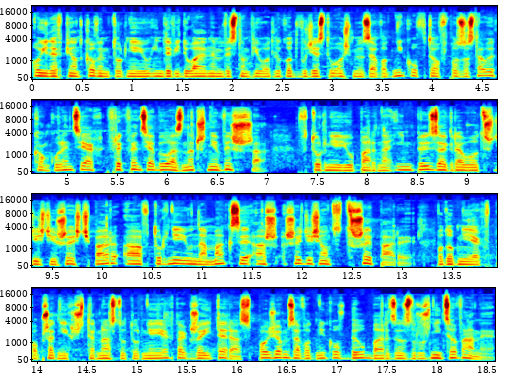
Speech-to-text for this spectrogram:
O ile w piątkowym turnieju indywidualnym wystąpiło tylko 28 zawodników, to w pozostałych konkurencjach frekwencja była znacznie wyższa. W turnieju par na impy zagrało 36 par, a w turnieju na maksy aż 63 pary. Podobnie jak w poprzednich 14 turniejach, także i teraz poziom zawodników był bardzo zróżnicowany.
